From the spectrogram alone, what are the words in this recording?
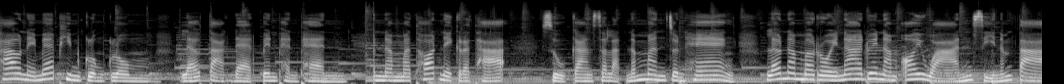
ข้าวในแม่พิมพ์กลมๆ แล้วตากแดดเป็นแผ่นๆนำมาทอดในกระทะ สู่การสลัดน้ำมันจนแห้ง แล้วนำมาโรยหน้าด้วยน้ำอ้อยหวาน สีน้ำตา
